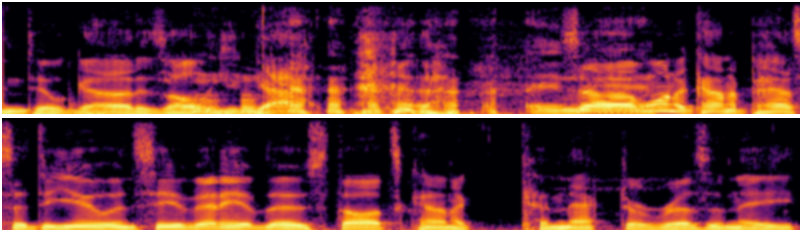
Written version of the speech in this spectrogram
until God is all you got. so I want to kind of pass it to you and see if any of those thoughts kind of connect or resonate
